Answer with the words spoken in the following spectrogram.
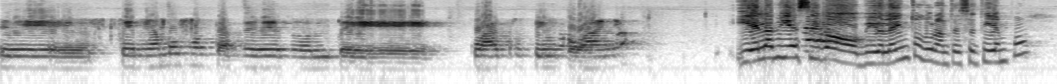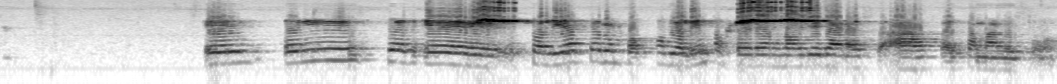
Eh, teníamos un alrededor de cuatro o cinco años. ¿Y él había sido violento durante ese tiempo? Él, él eh, solía ser un poco violento, pero no llegar hasta, esa magnitud.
